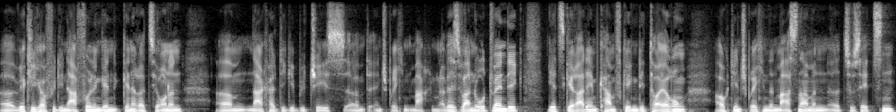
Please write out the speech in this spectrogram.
äh, wirklich auch für die nachfolgenden Generationen ähm, nachhaltige Budgets entsprechend machen. Aber es war notwendig, jetzt gerade im Kampf gegen die Teuerung auch die entsprechenden Maßnahmen zu setzen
